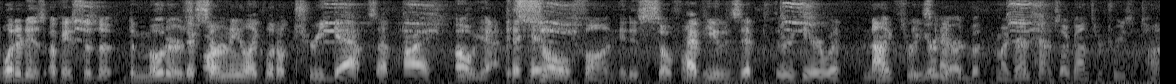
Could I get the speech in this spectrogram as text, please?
what it is? Okay, so the the motors. There's so are- many like little tree gaps up high. Oh yeah, it's hit. so fun. It is so fun. Have you zipped through here with Not like, through your kind of- yard, but my grandparents. I've gone through trees a ton.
